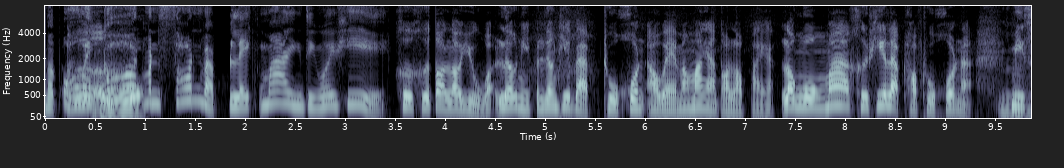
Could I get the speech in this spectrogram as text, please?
แบบโอ้ my เออ god มันซ่อนแบบเล็กมากจริงๆเว้ยพี่ คือคือตอนเราอยู่อะเรื่องนี้เป็นเรื่องที่แบบทุกคน aware มากๆอย่างตอนเราไปอะเรางงมากคือที่แล็ปท็อปทุกคนอะมีส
